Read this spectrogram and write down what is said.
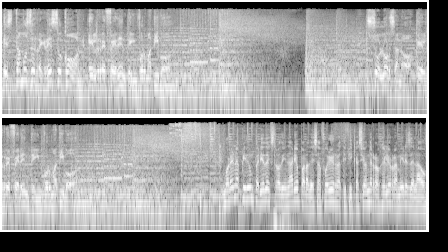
Estamos de regreso con el referente informativo. Solórzano, el referente informativo. Morena pide un periodo extraordinario para desafuero y ratificación de Rogelio Ramírez de la O.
